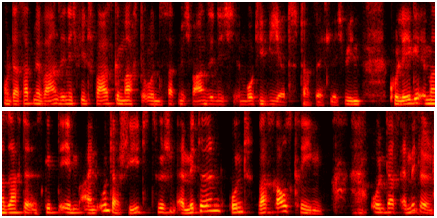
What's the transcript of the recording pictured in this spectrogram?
und das hat mir wahnsinnig viel Spaß gemacht und es hat mich wahnsinnig motiviert tatsächlich. Wie ein Kollege immer sagte, es gibt eben einen Unterschied zwischen Ermitteln und was rauskriegen. Und das Ermitteln,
